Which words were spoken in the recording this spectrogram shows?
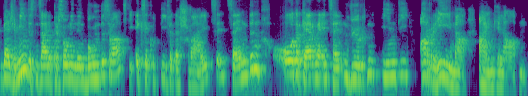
welche mindestens eine Person in den Bundesrat, die Exekutive der Schweiz, entsenden oder gerne entsenden würden, in die Arena eingeladen.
